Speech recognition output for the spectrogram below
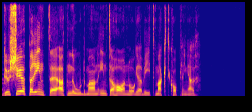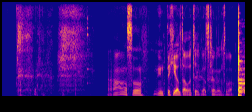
Du köper inte att Nordman inte har några vit maktkopplingar. Ja, alltså, inte helt övertygad skulle jag inte vara.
